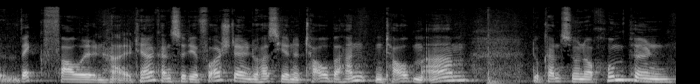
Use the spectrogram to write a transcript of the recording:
wegfaulen halt, ja. Kannst du dir vorstellen, du hast hier eine taube Hand, einen tauben Arm, du kannst nur noch humpeln,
